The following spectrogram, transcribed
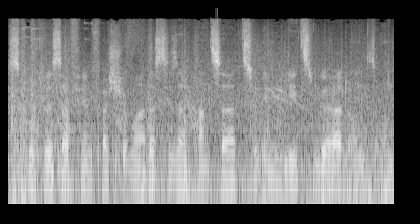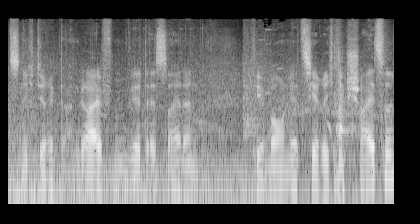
Das Gute ist auf jeden Fall schon mal, dass dieser Panzer zu den Milizen gehört und uns nicht direkt angreifen wird, es sei denn, wir bauen jetzt hier richtig Scheiße,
